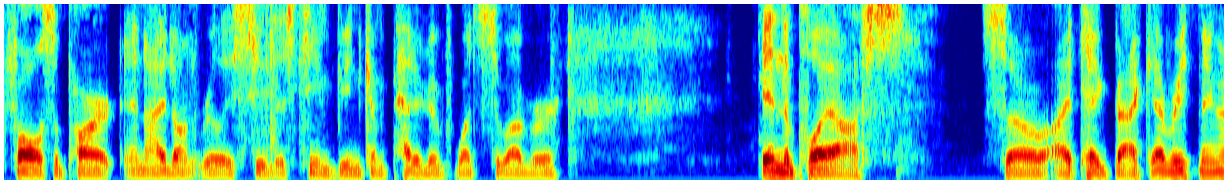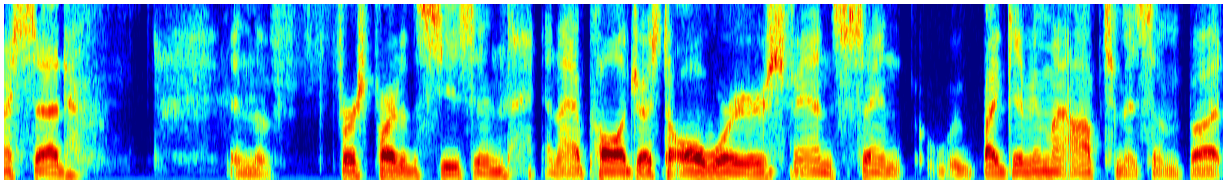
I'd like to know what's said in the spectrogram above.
falls apart. And I don't really see this team being competitive whatsoever in the playoffs. So I take back everything I said in the first part of the season, and I apologize to all Warriors fans saying by giving my optimism, but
